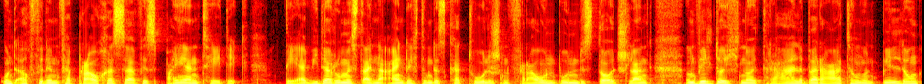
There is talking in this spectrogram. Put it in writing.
und auch für den Verbraucherservice Bayern tätig. Der wiederum ist eine Einrichtung des katholischen Frauenbundes Deutschland und will durch neutrale Beratung und Bildung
